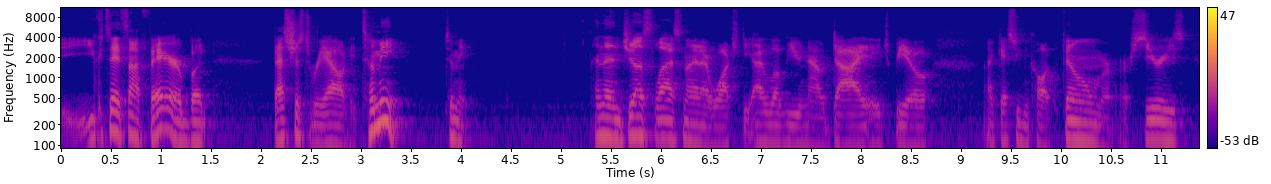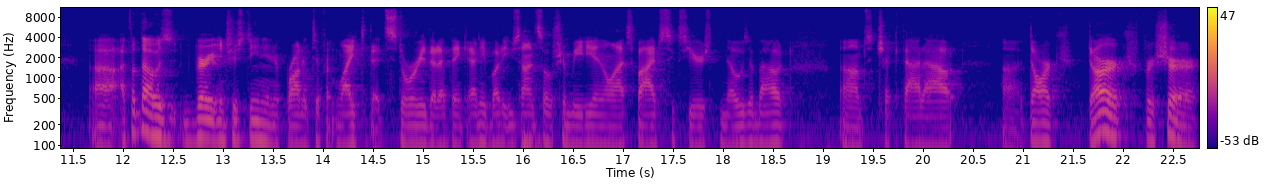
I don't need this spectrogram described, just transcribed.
you could say it's not fair, but that's just reality to me. To me. And then just last night, I watched the I Love You Now Die HBO. I guess you can call it film or, or series. Uh, I thought that was very interesting and it brought a different light to that story that I think anybody who's on social media in the last five, six years knows about. Um, so check that out. Uh, dark, dark for sure,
